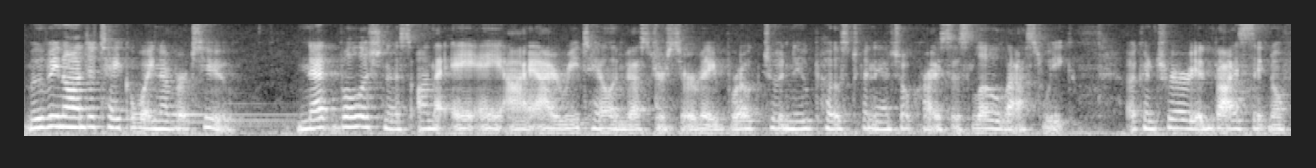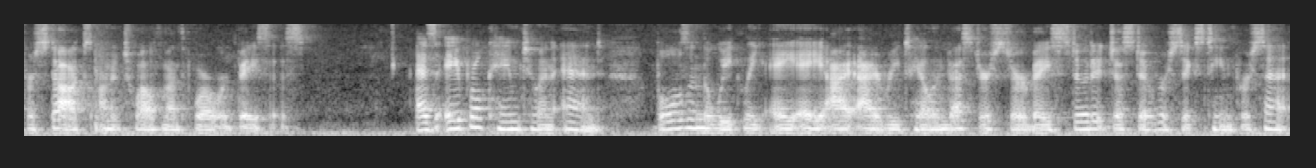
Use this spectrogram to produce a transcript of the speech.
Moving on to takeaway number 2. Net bullishness on the AAII retail investor survey broke to a new post-financial crisis low last week, a contrarian buy signal for stocks on a 12-month forward basis. As April came to an end, bulls in the weekly AAII retail investor survey stood at just over 16%,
